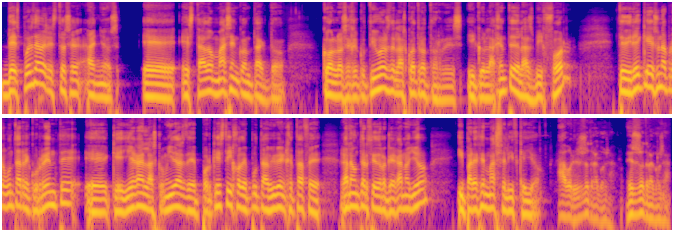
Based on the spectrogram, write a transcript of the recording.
Después de haber estos años eh, estado más en contacto con los ejecutivos de las cuatro torres y con la gente de las Big Four, te diré que es una pregunta recurrente eh, que llega en las comidas de ¿por qué este hijo de puta vive en Getafe, gana un tercio de lo que gano yo y parece más feliz que yo? Ah, bueno, eso es otra cosa. Eso es otra cosa.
